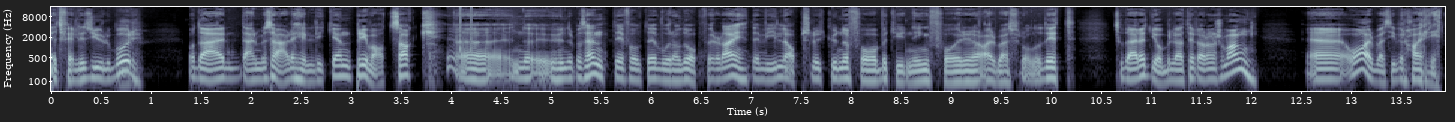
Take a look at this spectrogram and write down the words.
et felles julebord. Og der, dermed så er det heller ikke en privatsak, eh, 100% i forhold til hvordan du oppfører deg. Det vil absolutt kunne få betydning for arbeidsforholdet ditt. Så det er et jobbrelatert arrangement. Eh, og arbeidsgiver har rett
